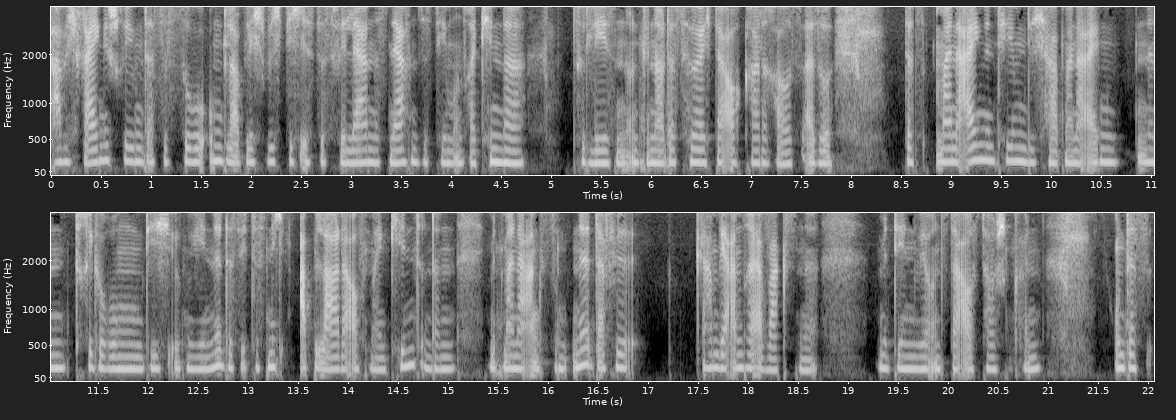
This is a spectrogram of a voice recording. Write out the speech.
habe ich reingeschrieben, dass es so unglaublich wichtig ist, dass wir lernen, das Nervensystem unserer Kinder zu lesen. Und genau das höre ich da auch gerade raus. Also dass meine eigenen Themen, die ich habe, meine eigenen Triggerungen, die ich irgendwie, ne, dass ich das nicht ablade auf mein Kind und dann mit meiner Angst und ne, dafür haben wir andere Erwachsene, mit denen wir uns da austauschen können. Und dass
